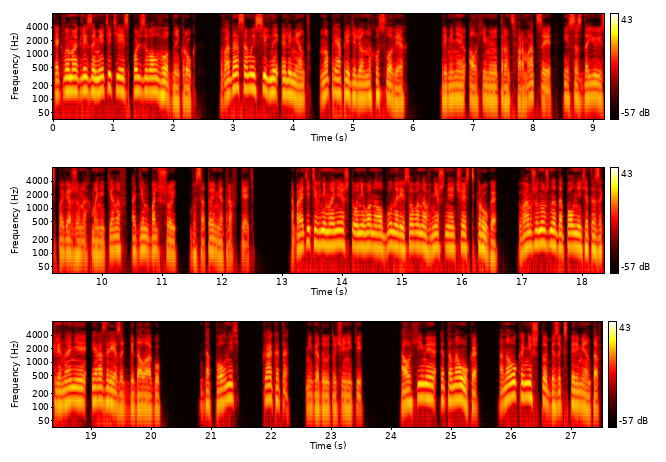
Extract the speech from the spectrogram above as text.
Как вы могли заметить, я использовал водный круг. Вода — самый сильный элемент, но при определенных условиях. Применяю алхимию трансформации и создаю из поверженных манекенов один большой, высотой метров пять. Обратите внимание, что у него на лбу нарисована внешняя часть круга. Вам же нужно дополнить это заклинание и разрезать бедолагу. Дополнить? Как это? — негодуют ученики. «Алхимия — это наука, а наука — ничто без экспериментов.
